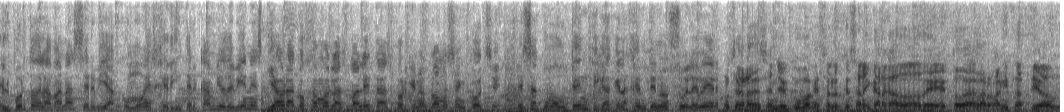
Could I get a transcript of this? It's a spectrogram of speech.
El puerto de La Habana servía como eje de intercambio de bienes y ahora cogemos las maletas porque nos vamos en coche. Esa Cuba auténtica que la gente no suele ver. Muchas gracias Enjoy Cuba, que son los que se han encargado de toda la organización.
